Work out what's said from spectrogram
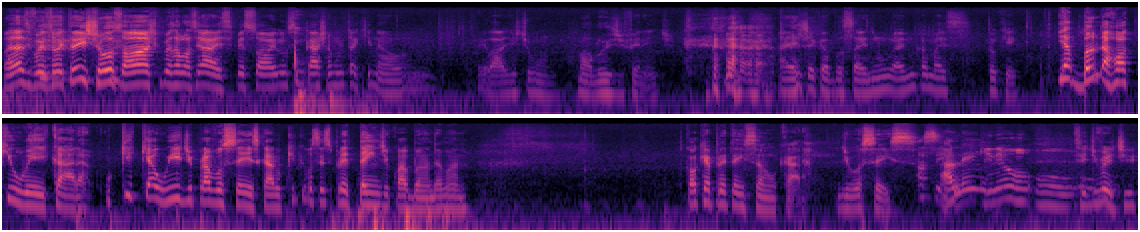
Mas assim, foi, foi três shows só, acho que o pessoal falou assim, ah, esse pessoal aí não se encaixa muito aqui não. Sei lá, a gente tinha um- uma luz diferente. aí a gente acabou saindo, aí nunca mais toquei. E a banda Rock Way, cara? O que, que é o ID pra vocês, cara? O que, que vocês pretendem com a banda, mano? Qual que é a pretensão, cara, de vocês? Assim, Além que nem o. o Se divertir.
